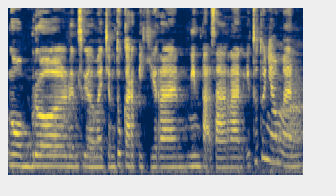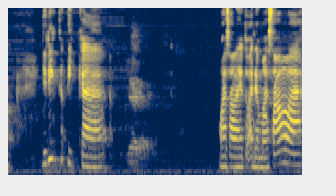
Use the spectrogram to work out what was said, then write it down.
ngobrol dan segala macam tukar pikiran minta saran itu tuh nyaman jadi ketika masalah itu ada masalah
